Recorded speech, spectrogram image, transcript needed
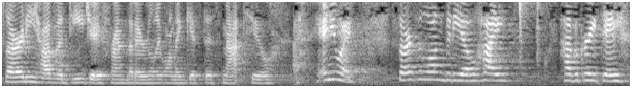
So I already have a DJ friend that I really want to give this mat to. Anyway, sorry for the long video. Hi, have a great day.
